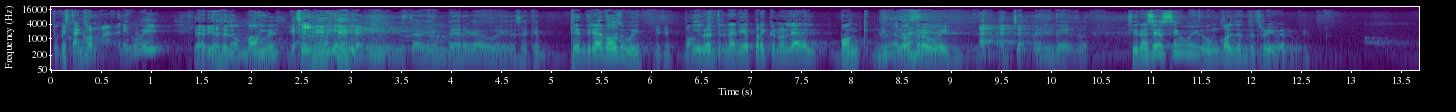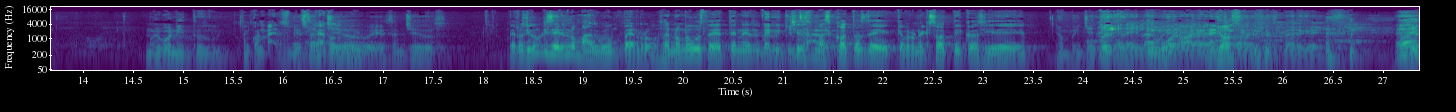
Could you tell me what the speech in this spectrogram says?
Porque están con madre, güey. ¿Le harías el No punk? mames. Sí, güey. Está bien verga, güey. O sea que... Tendría dos, güey. De que punk. Y lo entrenaría para que uno le haga el punk al otro, güey. Pinche pendejo. Si no es ese, güey, un Golden Retriever, güey. Muy bonitos, güey. Están con madre, esos pinches Están perros, chidos, güey. Están chidos. Pero sí creo que sería lo más, güey, un perro. O sea, no me gustaría tener Bueno, quién pinches sabe, mascotas de cabrón exótico, así de... Un pinche Pues, tigre y la tiburón verga. Yo-. ¿Eh? ¿Podemos tener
